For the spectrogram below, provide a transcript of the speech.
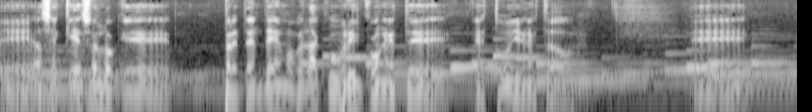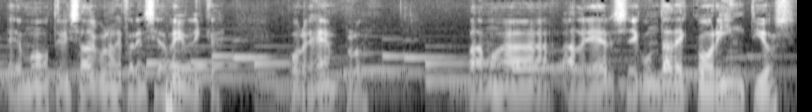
Eh, así que eso es lo que pretendemos, ¿verdad?, cubrir con este estudio en esta hora. Eh, hemos utilizado algunas referencias bíblicas, por ejemplo, vamos a, a leer Segunda de Corintios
